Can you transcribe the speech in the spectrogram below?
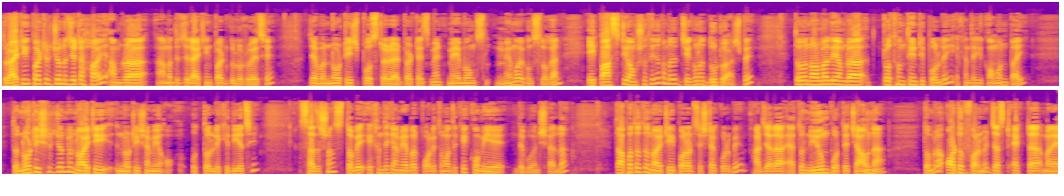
তো রাইটিং পার্টের জন্য যেটা হয়, আমরা, আমাদের যে রাইটিং পার্টগুলো রয়েছে, যেমন notice poster advertisement memo memo এবং স্লোগান এই পাঁচটি অংশ থেকে তোমাদের যে কোনো দুটো আসবে। তো নর্মালি আমরা প্রথম তিনটি পড়লেই এখান থেকে কমন পাই। তো নোটিশের জন্য নয়টি নোটিশ আমি উত্তর লিখে দিয়েছি সাজেশনস তবে এখান থেকে আমি আবার পরে তোমাদেরকে কমিয়ে দেবো ইনশাল্লাহ তো আপাতত নয়টি পড়ার চেষ্টা করবে। আর যারা এত নিয়ম পড়তে চাও না তোমরা অটো ফর্মেট জাস্ট একটা মানে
